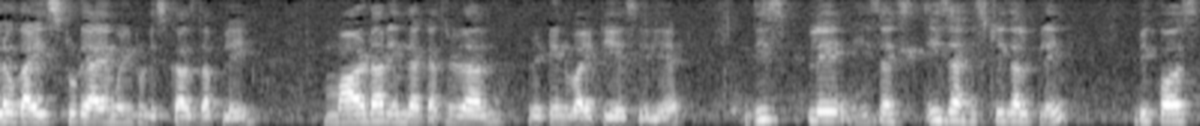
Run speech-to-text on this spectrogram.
Hello guys, today I am going to discuss the play Murder in the Cathedral written by T.S. Eliot. This play is a, is a historical play because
